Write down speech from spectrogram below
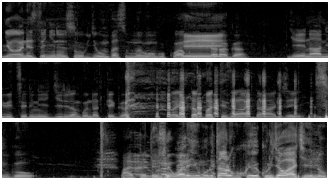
Nyone se nyine si ubyumva si umuhungu kwa Eh. kwikaraga ngewe nta n'ibiceri nigirira ngo ndatega. Barita bati za danje si ubwo. PDG wariye umuntu utari ugukwiye kurya wa kintu?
